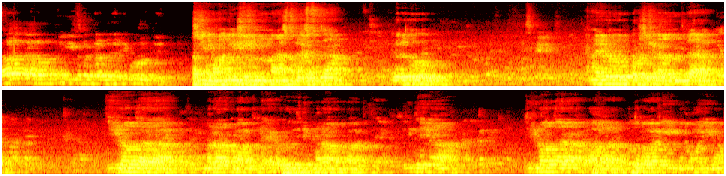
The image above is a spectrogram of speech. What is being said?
ಸಹಕಾರವನ್ನು ಈ ಸಂದರ್ಭದಲ್ಲಿ ಕೋರುತ್ತೇವೆ ಇವತ್ತು ಹನ್ನೆರಡು ವರ್ಷಗಳ ನಂತರ ಜೀರ್ಣೋದ್ಧಾರ ಪುನರಾರಂಭ ಆಗುತ್ತದೆ ಅಭಿವೃದ್ಧಿ ಪುನರಾರಂಭ ಆಗುತ್ತದೆ ಇಂದಿನ ಜೀರ್ಣೋದ್ಧಾರ ಬಹಳ ಅದ್ಭುತವಾಗಿ ನಮ್ಮ ಏನು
